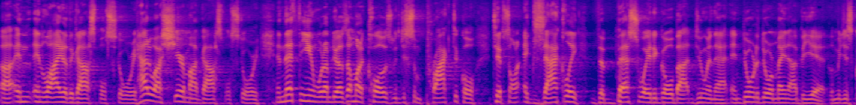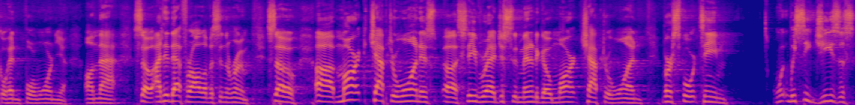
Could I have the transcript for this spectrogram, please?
uh, in, in light of the gospel story? How do I share my gospel story? And at the end, what I'm doing is I'm going to close with just some practical tips on exactly the best way to go about doing that. And door to door may not be it. Let me just go ahead and forewarn you on that. So I did that for all of us in the room. So uh, Mark chapter 1 is, uh, Steve read just a minute ago, Mark chapter 1, verse 14 we see Jesus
